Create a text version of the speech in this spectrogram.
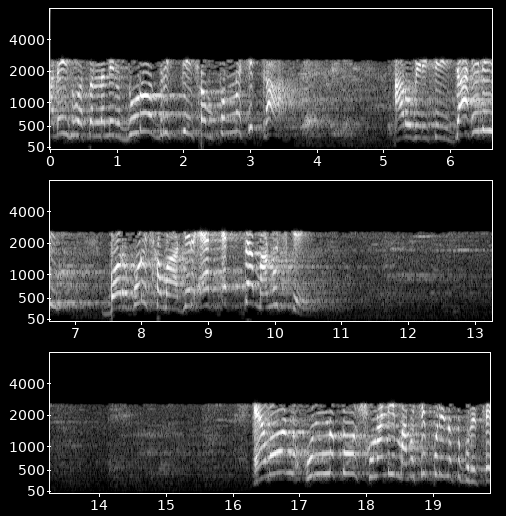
আলাইহু আসাল্লামের দূরদৃষ্টি সম্পূর্ণ শিক্ষা আরবের সেই জাহিলি বর্বর সমাজের এক একটা মানুষকে এমন উন্নত সোনালী মানুষে পরিণত করেছে।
